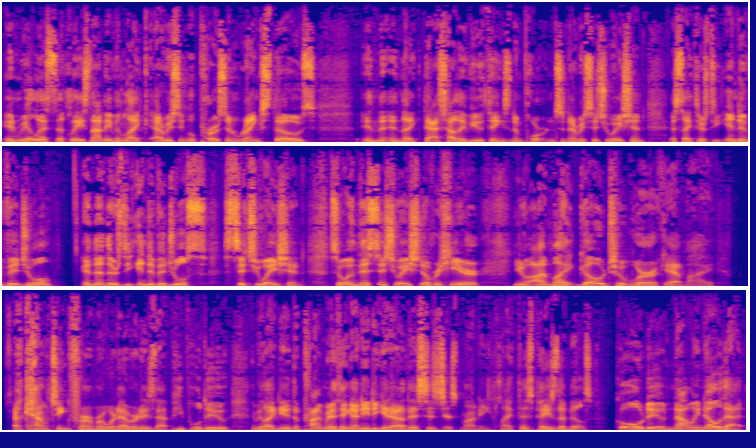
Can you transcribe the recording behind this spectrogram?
And realistically, it's not even like every single person ranks those in the, in like that's how they view things in importance in every situation. It's like there's the individual and then there's the individual situation. So in this situation over here, you know, I might go to work at my accounting firm or whatever it is that people do and be like, dude, the primary thing I need to get out of this is just money. Like this pays the bills. Cool, dude. Now we know that.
